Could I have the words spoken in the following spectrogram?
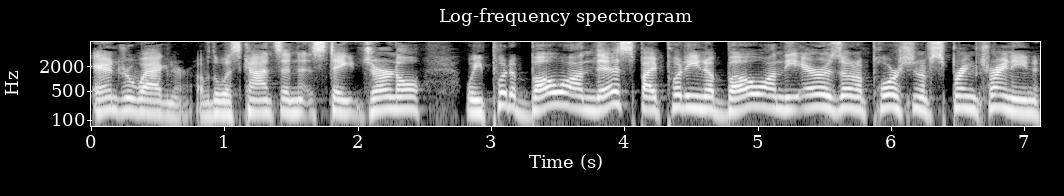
andrew wagner of the wisconsin state journal. We put a bow on this by putting a bow on the arizona portion of spring training.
